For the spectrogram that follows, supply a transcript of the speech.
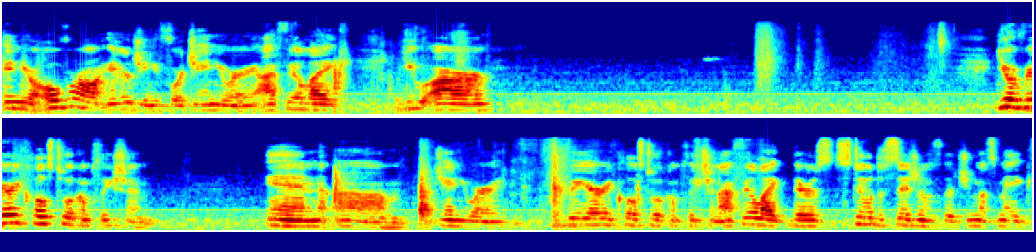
in your overall energy for January, I feel like you are you're very close to a completion in um, January very close to a completion. I feel like there's still decisions that you must make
